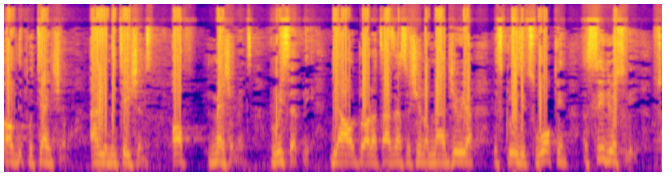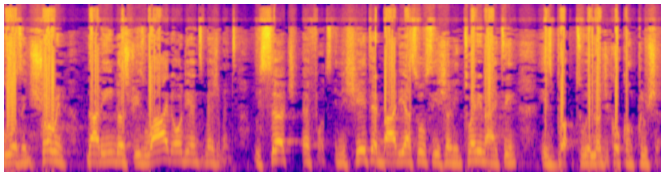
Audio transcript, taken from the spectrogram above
of the potential and limitations of measurements. Recently, the Outdoor Advertising Association of Nigeria disclosed it's working assiduously towards ensuring that the industry's wide audience measurement research efforts initiated by the association in 2019 is brought to a logical conclusion.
